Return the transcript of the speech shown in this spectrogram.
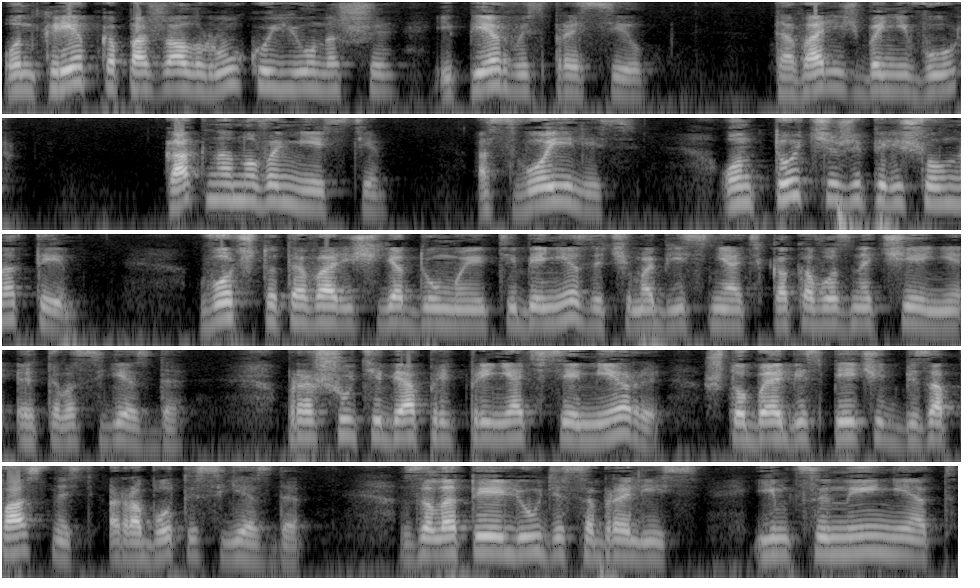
он крепко пожал руку юноши и первый спросил, «Товарищ Бонневур, как на новом месте? Освоились? Он тотчас же перешел на «ты». Вот что, товарищ, я думаю, тебе незачем объяснять, каково значение этого съезда. Прошу тебя предпринять все меры, чтобы обеспечить безопасность работы съезда. Золотые люди собрались, им цены нет,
